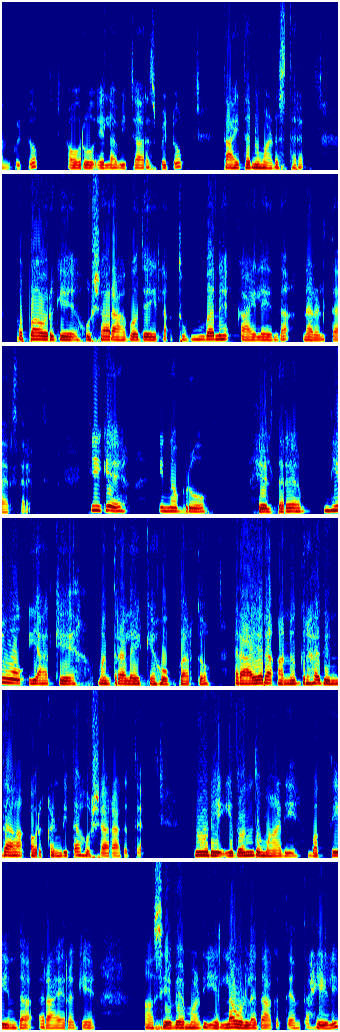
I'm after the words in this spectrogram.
ಅಂದ್ಬಿಟ್ಟು ಅವರು ಎಲ್ಲ ವಿಚಾರಿಸ್ಬಿಟ್ಟು ತಾಯ್ತನು ಮಾಡಿಸ್ತಾರೆ. ಪಾಪ ಅವ್ರಿಗೆ ಹುಷಾರಾಗೋದೇ ಇಲ್ಲ, ತುಂಬಾನೇ ಕಾಯಿಲೆಯಿಂದ ನರಳ್ತಾ ಇರ್ತಾರೆ. ಹೀಗೆ ಇನ್ನೊಬ್ರು ಹೇಳ್ತಾರೆ, ನೀವು ಯಾಕೆ ಮಂತ್ರಾಲಯಕ್ಕೆ ಹೋಗ್ಬಾರ್ದು? ರಾಯರ ಅನುಗ್ರಹದಿಂದ ಅವ್ರು ಖಂಡಿತ ಹುಷಾರಾಗುತ್ತೆ. ನೋಡಿ, ಇದೊಂದು ಮಾಡಿ ಭಕ್ತಿಯಿಂದ ರಾಯರಿಗೆ ಸೇವೆ ಮಾಡಿ ಎಲ್ಲ ಒಳ್ಳೇದಾಗುತ್ತೆ ಅಂತ ಹೇಳಿ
